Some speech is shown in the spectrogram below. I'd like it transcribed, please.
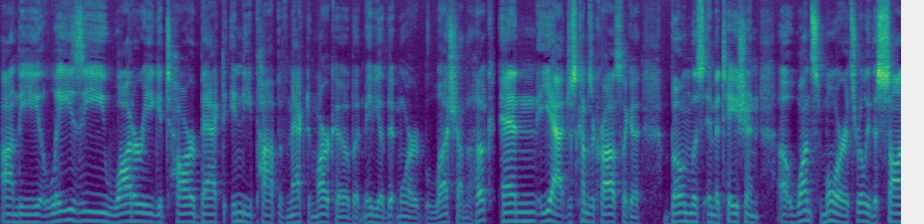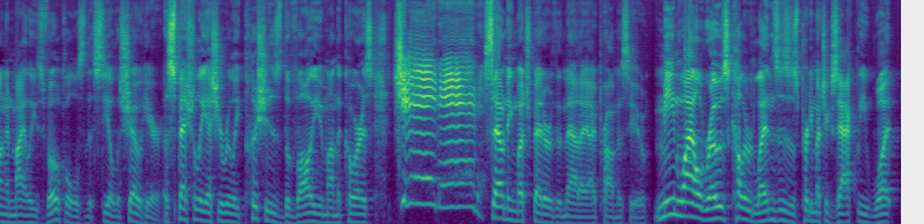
on the lazy, watery, guitar-backed indie pop of Mac DeMarco, but maybe a bit more lush on the hook. And yeah, it just comes across like a boneless imitation. Uh, once more, it's really the song and Miley's vocals that steal the show here, especially as she really pushes the volume on the chorus, Jaded! Sounding much better than that, I, I promise you. Meanwhile, rose-colored lenses is pretty much exactly what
